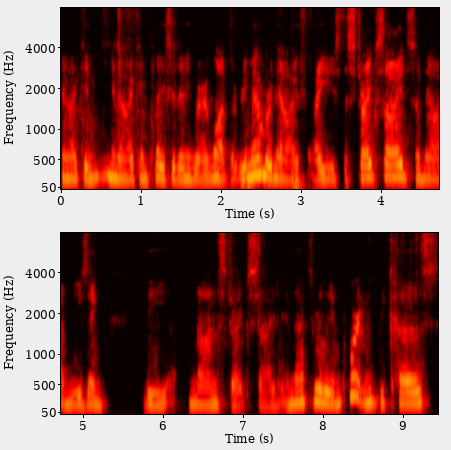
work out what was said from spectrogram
and I can, you know, I can place it anywhere I want. But remember now, I've, I use the stripe side, so now I'm using the non-stripe side. And that's really important because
